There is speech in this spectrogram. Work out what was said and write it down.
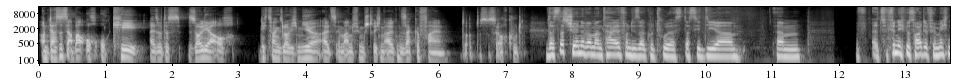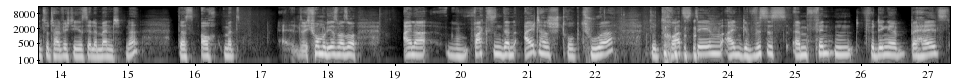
Und das ist aber auch okay. Also das soll ja auch nicht zwangsläufig mir als im Anführungsstrichen alten Sack gefallen. Das ist ja auch gut. Das ist das Schöne, wenn man Teil von dieser Kultur ist, dass sie dir, ähm, also finde ich bis heute für mich ein total wichtiges Element, ne? Das auch mit, äh, ich formuliere es mal so, einer wachsenden Altersstruktur du trotzdem ein gewisses Empfinden für Dinge behältst,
